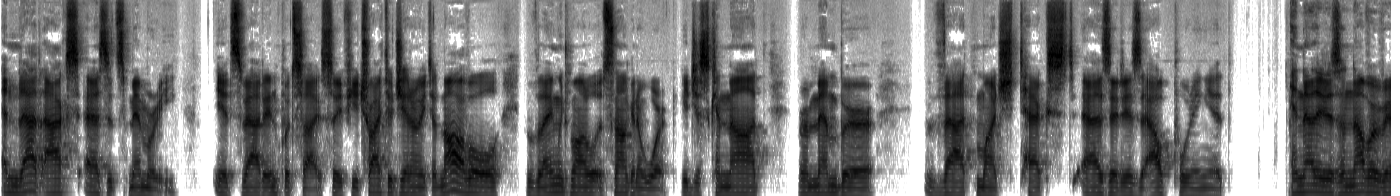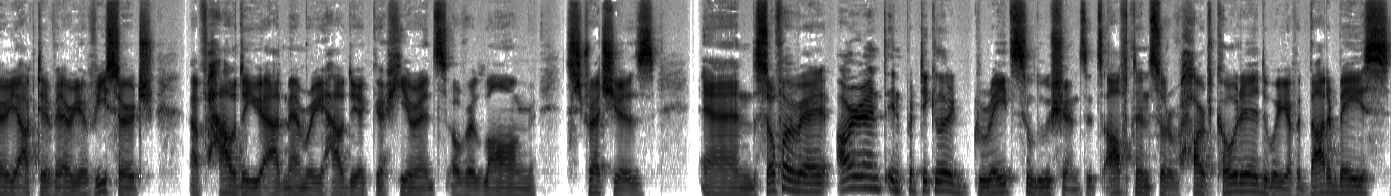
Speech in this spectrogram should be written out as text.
and that acts as its memory. It's that input size. So if you try to generate a novel with language model, it's not going to work. It just cannot remember that much text as it is outputting it. And that is another very active area of research of how do you add memory, how do you coherence over long stretches. And so far, there aren't in particular great solutions. It's often sort of hard coded where you have a database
